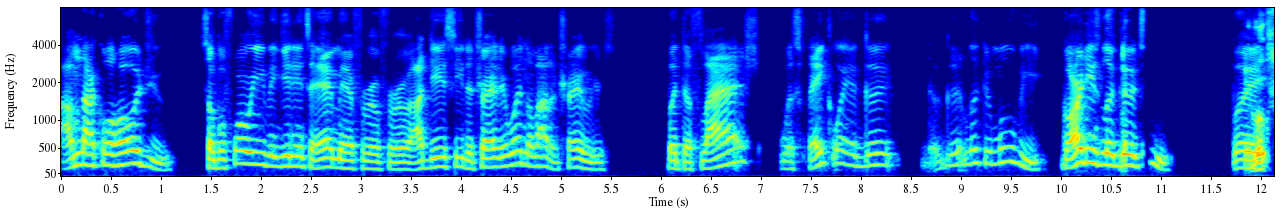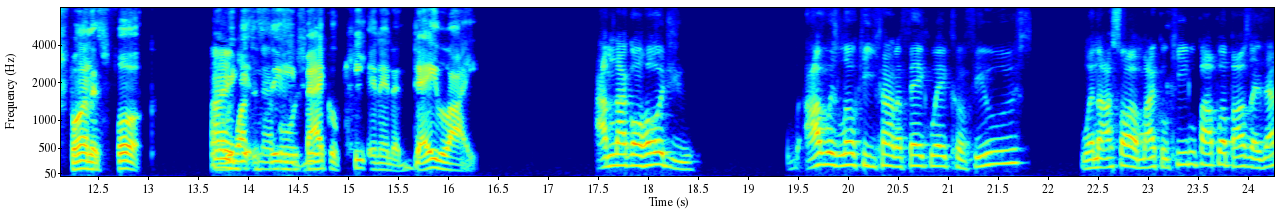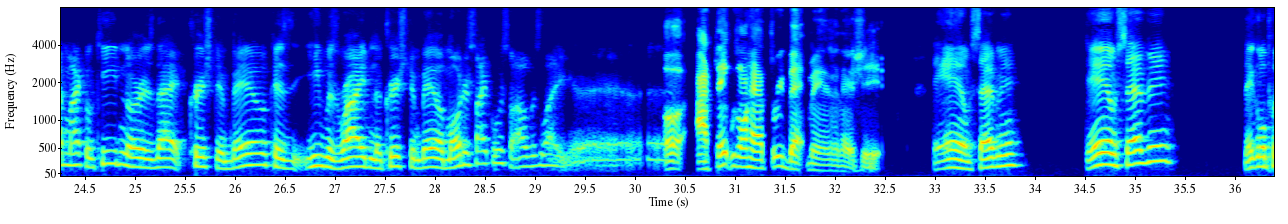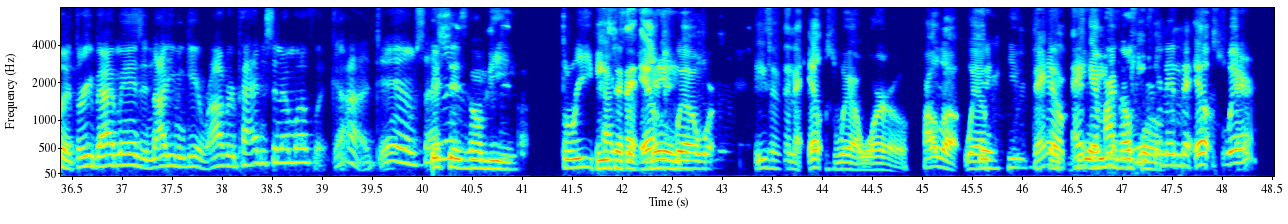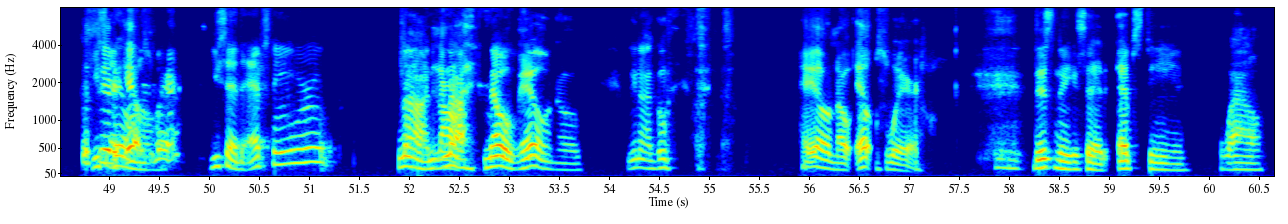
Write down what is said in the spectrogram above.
I'm not gonna hold you. So before we even get into Ant Man for real, for real, I did see the trailer. There wasn't a lot of trailers, but the Flash was fake way a good, a good looking movie. Guardians look good too, but It looks fun as fuck. I And ain't we get to that see bullshit. Michael Keaton in the daylight. I'm not gonna hold you. I was low key kind of fake way confused when I saw Michael Keaton pop up. I was like, "Is that Michael Keaton or is that Christian Bale?" Because he was riding a Christian Bale motorcycle. So I was like, eh. Uh, I think we're gonna have three Batmans in that shit. "Damn seven, damn seven. They gonna put three Batmans and not even get Robert Pattinson in that motherfucker. God damn seven. This is gonna be three. He's in packs the of men. elsewhere. wor- He's in the elsewhere world. Hold up. Well, Yeah, he- damn. yeah, Ain't, he's ain't Michael in Elseworld. Keaton in the elsewhere? said Consider hell no. elsewhere? you said the Epstein world. Nah, Nah. nah, no, hell no. We're not going. Hell no. Elsewhere. This nigga said Epstein. Wow.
